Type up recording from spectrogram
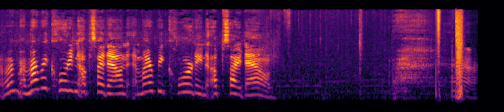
Am I, am I recording upside down? Am I recording upside down? yeah.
